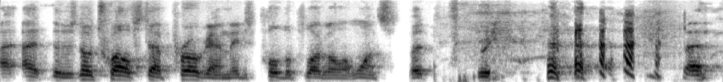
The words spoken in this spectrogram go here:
I, I, there was no 12 step program. They just pulled the plug all at once. But, but,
